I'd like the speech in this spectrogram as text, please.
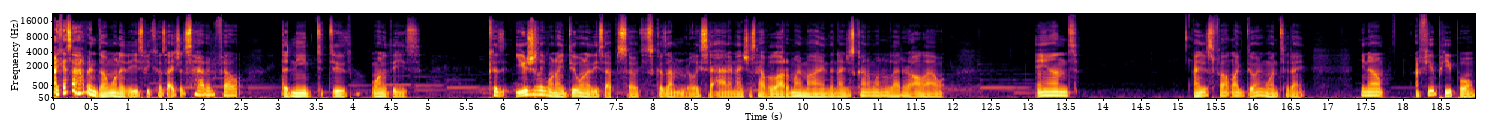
I guess I haven't done one of these because I just haven't felt the need to do one of these. Cuz usually when I do one of these episodes it's cuz I'm really sad and I just have a lot on my mind and I just kind of want to let it all out. And I just felt like doing one today. You know, a few people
